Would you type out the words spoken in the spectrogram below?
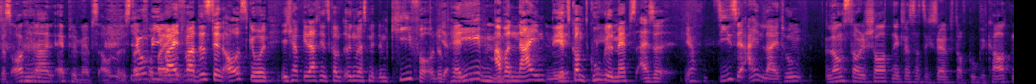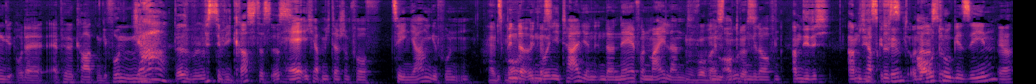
Das Original Apple Maps Auto ist dann Jo, wie weit war das denn ausgeholt? Ich habe gedacht, jetzt kommt irgendwas mit einem Kieferorthopäden. Ja, eben. Aber nein, Nee, jetzt kommt Google nee. Maps. Also Ja. diese Einleitung. Long story short, Niklas hat sich selbst auf Google Karten oder Apple Karten gefunden. Ja, das, wisst ihr, wie krass das ist? Hä, ich habe mich da schon vor zehn Jahren gefunden. Halt's ich bin da irgendwo das- in Italien, in der Nähe von Mailand, Wo in du Auto das? rumgelaufen. Haben die dich, haben Ich das habe das oder hast Auto gesehen Ja.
